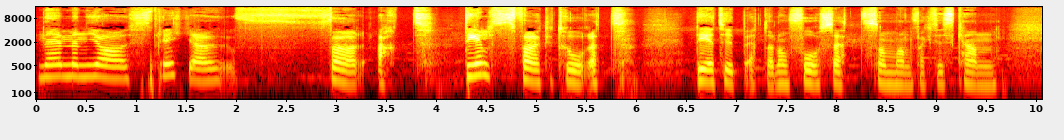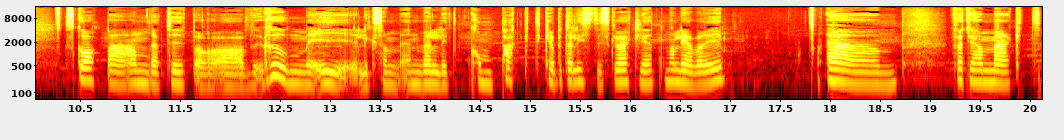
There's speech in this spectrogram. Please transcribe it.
Nej, men jag strejkar för att dels för att jag tror att det är typ ett av de få sätt som man faktiskt kan skapa andra typer av rum i liksom en väldigt kompakt kapitalistisk verklighet man lever i. Um, för att jag har märkt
